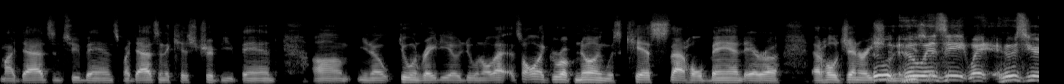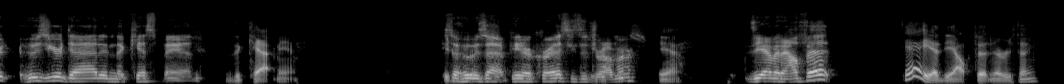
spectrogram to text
My dad's in two bands. My dad's in a Kiss tribute band. Um, you know, doing radio, doing all that. That's all I grew up knowing was Kiss. That whole band era, that whole generation. Who, music. is he? Wait, who's your who's your dad in the Kiss band? The Catman. so who is that? Peter Criss? He's a Peter drummer. Criss. Yeah. Does he have an outfit? Yeah, he had the outfit and everything.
